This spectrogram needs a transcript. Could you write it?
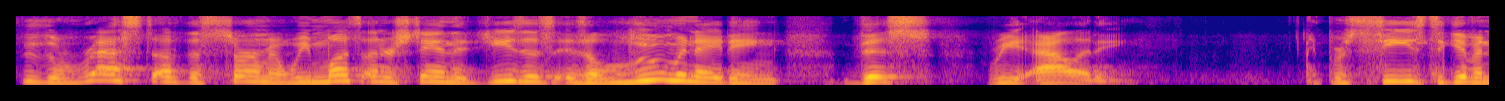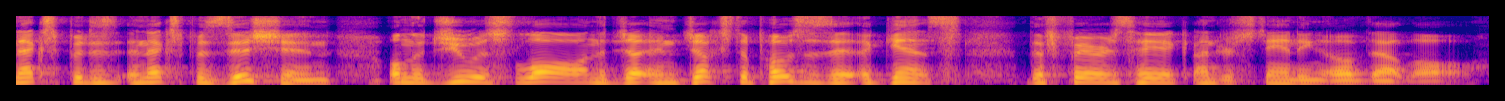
through the rest of the sermon, we must understand that Jesus is illuminating this reality. He proceeds to give an, an exposition on the Jewish law and, the, and juxtaposes it against the Pharisaic understanding of that law.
